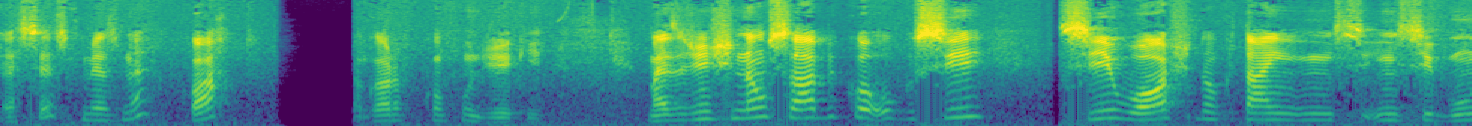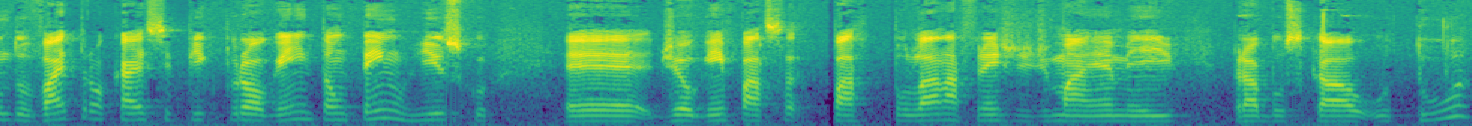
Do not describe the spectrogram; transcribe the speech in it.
É sexto mesmo, né? Quarto? Agora confundi aqui. Mas a gente não sabe se, se o Washington, que está em, em, segundo, vai trocar esse pique por alguém. Então tem o risco é, de alguém passar, pular na frente de Miami para buscar o Tua.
